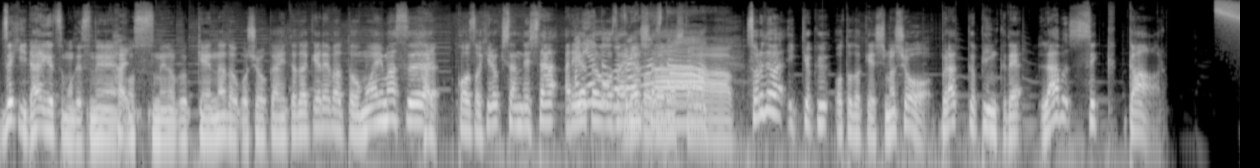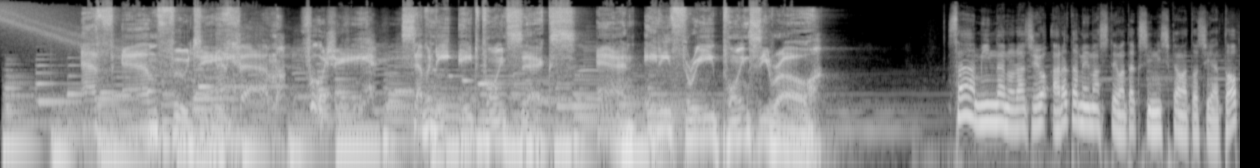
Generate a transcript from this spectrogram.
ぜひ来月もですね、はいおすすめの物件などご紹介いただければと思います。はい高層ひろきさんでした。ありがとうございましたそれでは一曲お届けしましょう。ブラックピンクで Love Sick Girl。FM Fuji. FM Fuji. 78.6 and 83.0. さあみんなのラジオ改めまして私西川俊也と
